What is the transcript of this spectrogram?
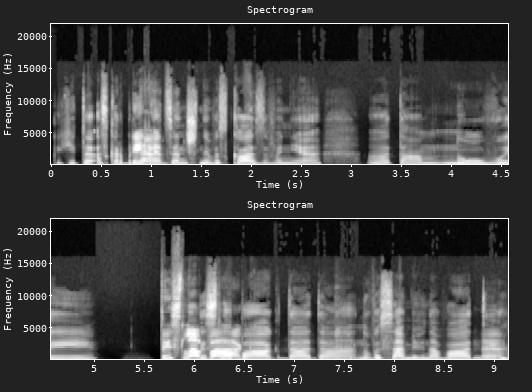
какие-то оскорбления, да. оценочные высказывания, там, ну вы ты слабак. Ты слабак, да, да. Но вы сами виноваты. Да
